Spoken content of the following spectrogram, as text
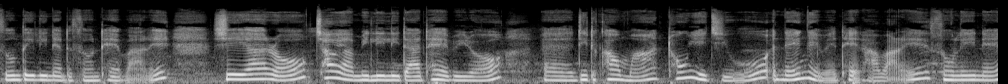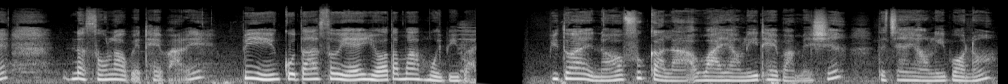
ဇွန်းသေးလေးနဲ့တစ်စွန်းထည့်ပါတယ်။ရေကတော့600မီလီလီတာထည့်ပြီးတော့အဲဒီတစ်ခေါက်မှာထုံးရည်ကြီးကိုအနည်းငယ်ပဲထည့်ထားပါတယ်။ဇွန်းလေးနဲ့နှစ်စွန်းလောက်ပဲထည့်ပါတယ်။ပြီးရင်ကိုသားဆိုးရဲ့ရောသမမှွေပြီးပါ ပြီးသွားရင်တော့ဖုကာလာအဝါရောင်လေးထည့်ပါမယ်ရှင်။တကြံရောင်လေးပေါ့နော်။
